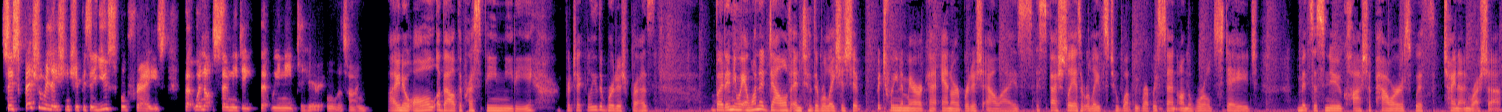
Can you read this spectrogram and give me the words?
So special relationship is a useful phrase, but we're not so needy that we need to hear it all the time. I know all about the press being needy, particularly the British press. But anyway, I want to delve into the relationship between America and our British allies, especially as it relates to what we represent on the world stage amidst this new clash of powers with China and Russia.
